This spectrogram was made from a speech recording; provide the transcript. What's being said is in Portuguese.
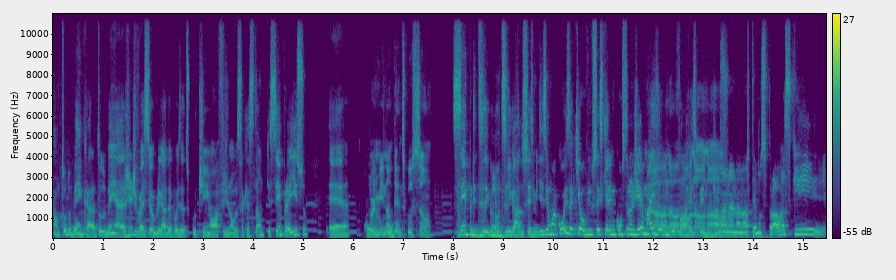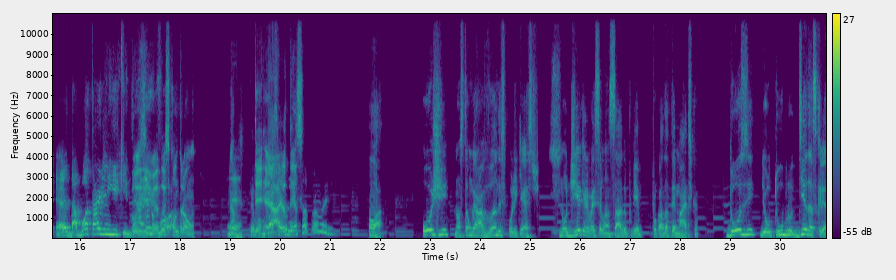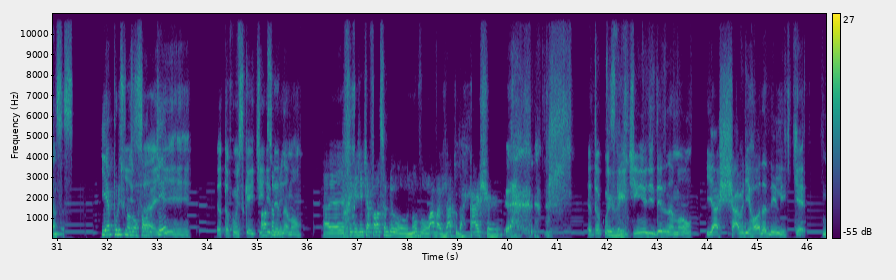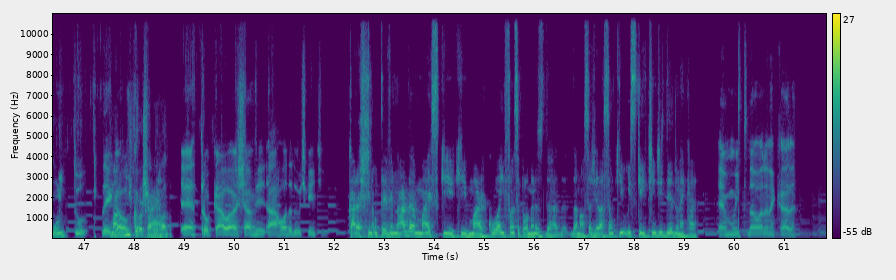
Não, tudo bem, cara, tudo bem. A gente vai ser obrigado depois a discutir em off de novo essa questão, porque sempre é isso. É, com Por mim não o- tem discussão. Sempre des- no desligado vocês me dizem uma coisa que ao vivo vocês querem me constranger, mas Não, eu não, vou não, falar a respeito não, Não, disso. não, não, não, não. Temos provas que. É, dá boa tarde, Henrique. Ah, Inclusive não é vou. dois contra um. Não, É. pelo Tem- amor- ah, eu tenho essa prova aí. Ó, hoje nós estamos gravando esse podcast no dia que ele vai ser lançado, porque por causa da temática, 12 de outubro, Dia das Crianças. E é por isso que nós vamos Isso falar do quê? aí. Eu tô com um skatinho Fala de sobre- dedo na mão. Ah, eu achei que a gente ia falar sobre o novo Lava Jato da Karcher. Eu tô com um vem. skatinho de dedo na mão e a chave de roda dele, que é muito Uma legal. micro chave de roda. É trocar a chave, a roda do skate. Cara, acho que não teve nada mais que, que marcou a infância, pelo menos da, da, da nossa geração, que o skatinho de dedo, né, cara? É muito da hora, né, cara?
